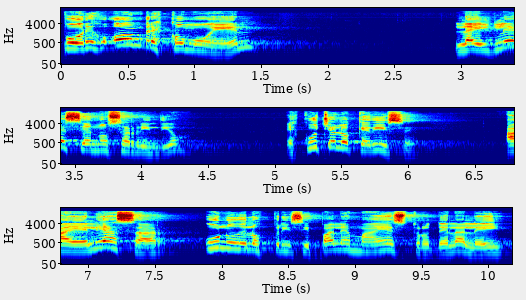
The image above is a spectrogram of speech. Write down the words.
Por hombres como él, la iglesia no se rindió. Escuche lo que dice. A Eleazar, uno de los principales maestros de la ley,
